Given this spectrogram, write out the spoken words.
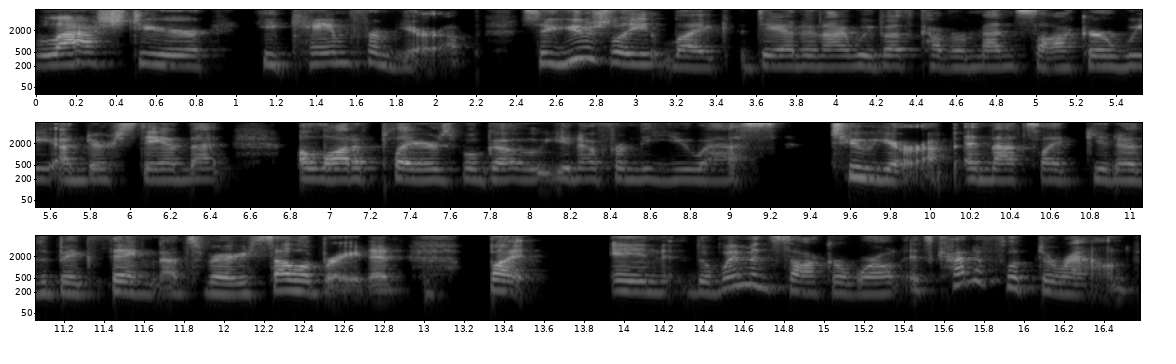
last year he came from Europe. So usually like Dan and I we both cover men's soccer, we understand that a lot of players will go, you know, from the US to Europe and that's like, you know, the big thing that's very celebrated. But in the women's soccer world, it's kind of flipped around.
